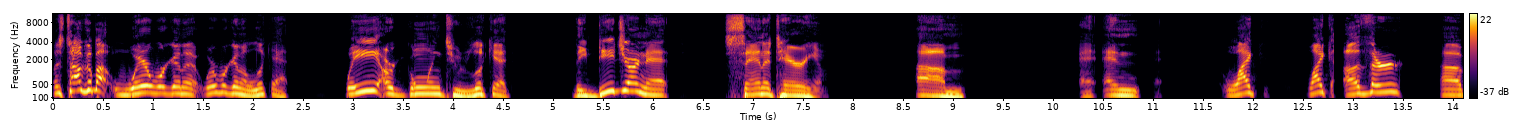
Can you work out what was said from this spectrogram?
let's talk about where we're gonna where we're gonna look at. We are going to look at the DeJarnette Sanitarium. Um, and like like other uh,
